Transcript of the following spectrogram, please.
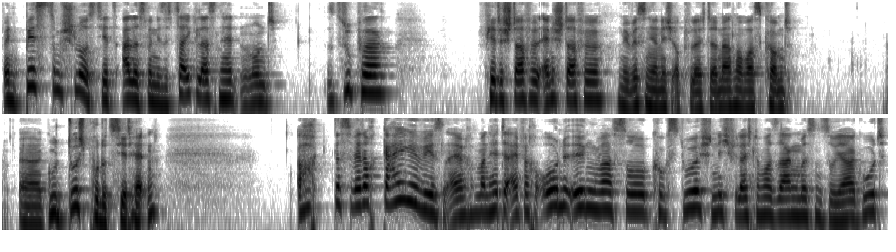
wenn bis zum Schluss jetzt alles, wenn die sich Zeit gelassen hätten und super vierte Staffel, Endstaffel, wir wissen ja nicht, ob vielleicht danach noch was kommt, äh, gut durchproduziert hätten, Ach, das wäre doch geil gewesen. Einfach, man hätte einfach ohne irgendwas so guckst durch, nicht vielleicht nochmal sagen müssen, so ja gut,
